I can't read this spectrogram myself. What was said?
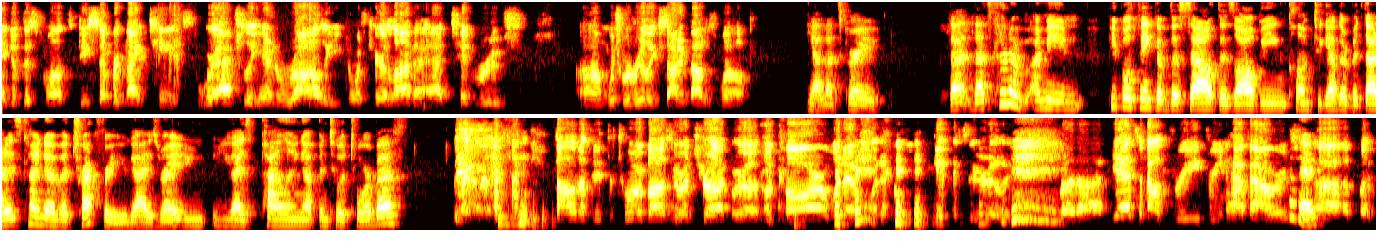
end of this month, December 19th, we're actually in Raleigh, North Carolina at Tin Roof, um, which we're really excited about as well. Yeah, that's great. That that's kind of I mean, people think of the South as all being clumped together, but that is kind of a trek for you guys, right? You, you guys piling up into a tour bus? Following up into a tour bus or a truck or a, a car, whatever, whatever you get into, really. But uh, yeah, it's about three, three and a half hours. Okay. Uh, but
